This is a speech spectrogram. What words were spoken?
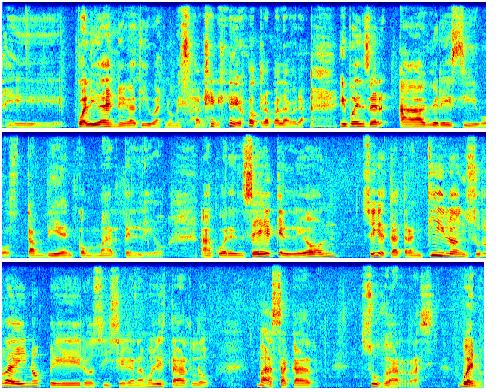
eh, cualidades negativas, no me sale otra palabra, y pueden ser agresivos también con Marte en Leo. Acuérdense que el león ¿sí? está tranquilo en su reino, pero si llegan a molestarlo, va a sacar sus garras. Bueno,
